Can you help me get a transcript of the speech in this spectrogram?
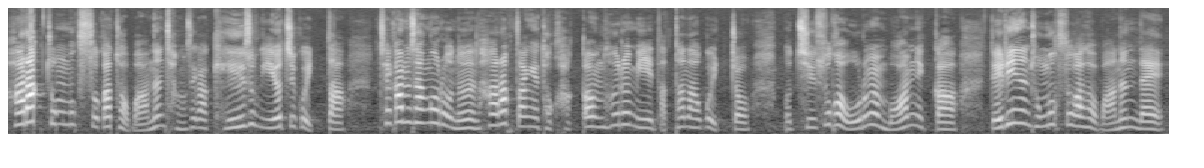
하락 종목 수가 더 많은 장세가 계속 이어지고 있다. 체감상으로는 하락장에 더 가까운 흐름이 나타나고 있죠. 뭐 지수가 오르면 뭐 합니까? 내리는 종목 수가 더 많은데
